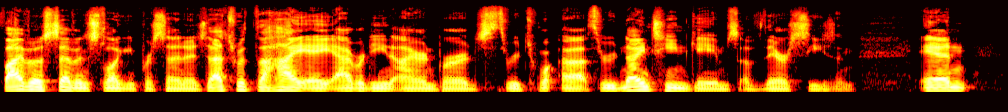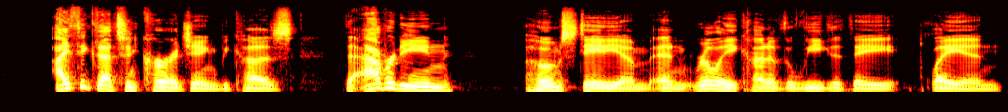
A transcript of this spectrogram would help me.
507 slugging percentage. That's with the high A Aberdeen Ironbirds through tw- uh, through 19 games of their season. And I think that's encouraging because the Aberdeen home stadium and really kind of the league that they play in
